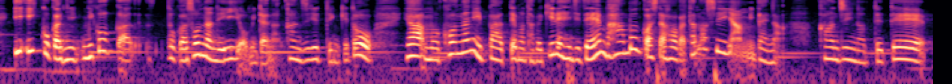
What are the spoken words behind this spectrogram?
「1個か 2, 2個かとかそんなんでいいよ」みたいな感じで言ってんけど「いやもうこんなにいっぱいあっても食べきれへんし全部半分こした方が楽しいやん」みたいな感じになってて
